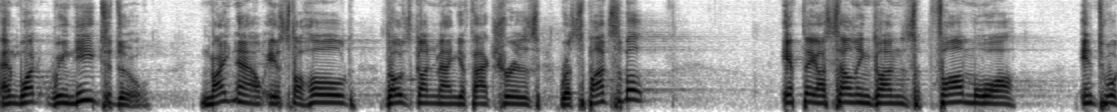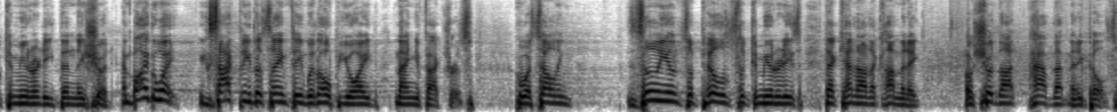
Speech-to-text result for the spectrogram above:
And what we need to do right now is to hold those gun manufacturers responsible if they are selling guns far more into a community than they should. And by the way, exactly the same thing with opioid manufacturers who are selling zillions of pills to communities that cannot accommodate or should not have that many pills.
